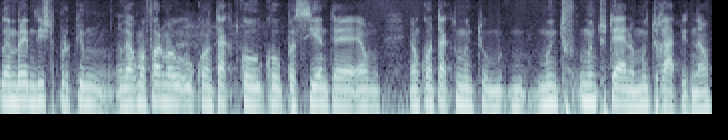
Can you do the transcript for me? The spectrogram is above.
lembrei-me disto porque, de alguma forma, o contacto com, com o paciente é, é, um, é um contacto muito, muito, muito tenue, muito rápido, não?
